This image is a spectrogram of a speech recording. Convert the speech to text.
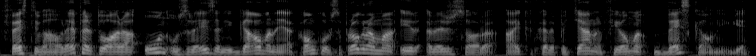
festivāla repertuārā, un uzreiz arī galvenajā konkursa programmā ir režisora Aika Karapeķāna filma Bezkaunīgie.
